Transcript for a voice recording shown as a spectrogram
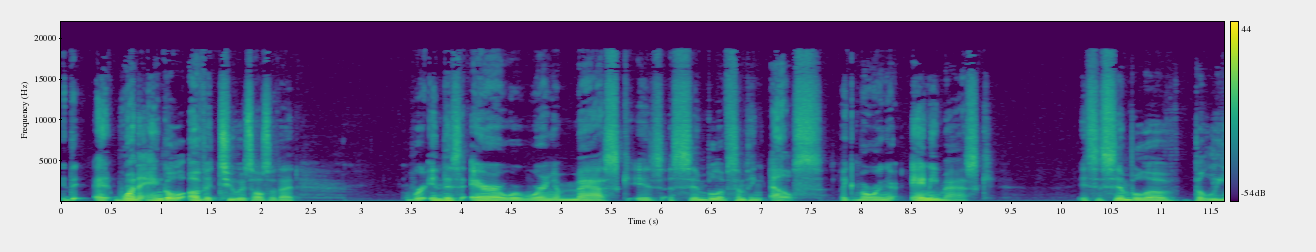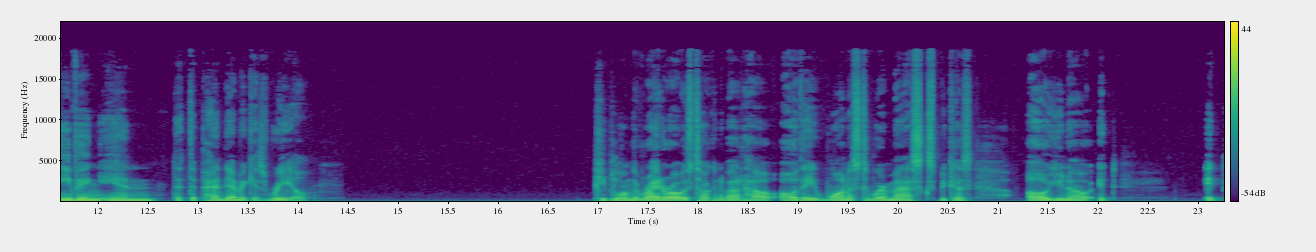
The, one angle of it too is also that we're in this era where wearing a mask is a symbol of something else. Like wearing any mask is a symbol of believing in that the pandemic is real. People on the right are always talking about how oh they want us to wear masks because oh you know it it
